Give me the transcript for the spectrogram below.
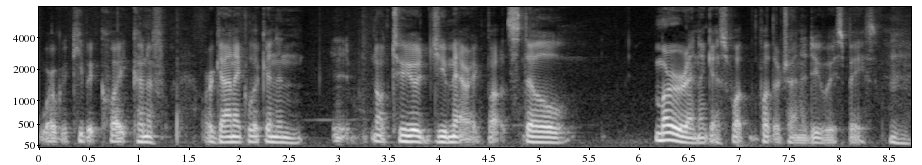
work with keep it quite kind of organic looking and uh, not too geometric but still mirroring I guess what what they're trying to do with space. Um,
